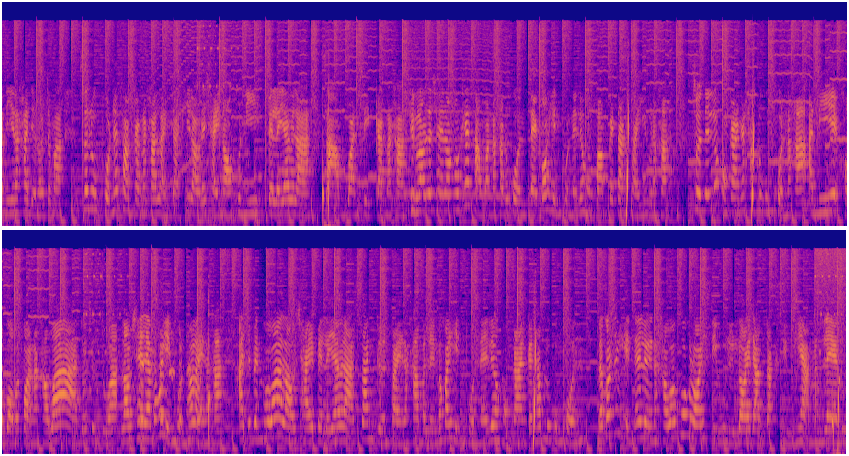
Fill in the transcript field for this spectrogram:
ันนี้นะคะ เดี๋ยวเราจะมาสรุปผลให้ฟังกันนะคะ หลังจากที่เราได้ใช้น้องคนนี้เป็นระยะเวลา 3 วันติดกันนะคะ ถึงเราจะใช้น้องเขาแค่ 3 วันนะคะ ทุกคนแต่ก็เห็นผลในเรื่องของความกระจ่างใสอยู่นะคะ ส่วนในเรื่องของการกระชับรูขุมขนนะคะ อันนี้ขอบอกไว้ก่อนนะคะ ว่าโดยส่วนตัวเราใช้แล้วไม่ค่อยเห็นผลเท่าไหร่นะคะ อาจจะเป็นเพราะว่าเราใช้เป็นระยะเวลาสั้นเกินไปนะคะ มันเลยไม่ค่อยเห็นผลในเรื่องของการกระชับรูขุมขน แล้วก็จะเห็นได้เลยนะคะ ว่าพวกรอยสิวหรือรอยดำจาก เนี่ยมันแลดู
